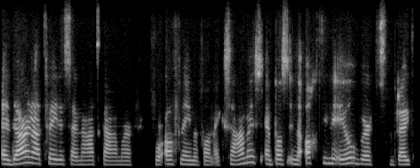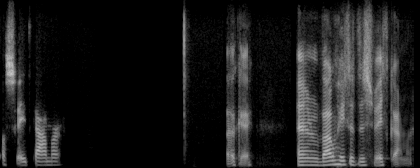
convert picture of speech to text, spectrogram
En daarna tweede senaatkamer voor afnemen van examens. En pas in de 18e eeuw werd het gebruikt als zweetkamer. Oké. En waarom heet het de zweetkamer?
